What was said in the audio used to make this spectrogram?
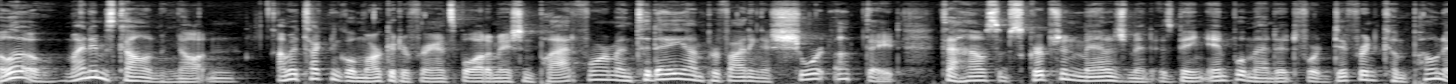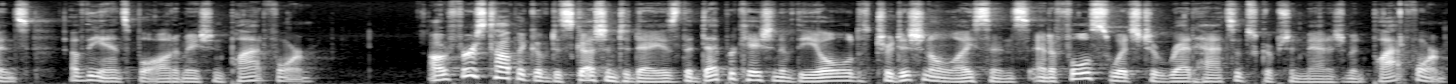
Hello, my name is Colin McNaughton. I'm a technical marketer for Ansible Automation Platform, and today I'm providing a short update to how subscription management is being implemented for different components of the Ansible Automation Platform. Our first topic of discussion today is the deprecation of the old traditional license and a full switch to Red Hat Subscription Management Platform.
